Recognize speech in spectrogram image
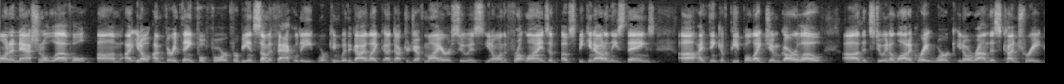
on a national level. Um, I, you know, I'm very thankful for for being Summit faculty, working with a guy like uh, Dr. Jeff Myers, who is you know on the front lines of, of speaking out on these things. Uh, I think of people like Jim Garlow, uh, that's doing a lot of great work, you know, around this country.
